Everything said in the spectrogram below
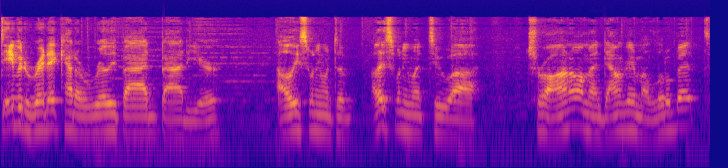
David Rittich had a really bad, bad year. At least when he went to, at least when he went to uh, Toronto, I'm gonna downgrade him a little bit,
